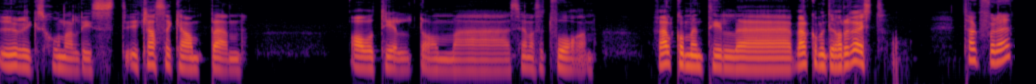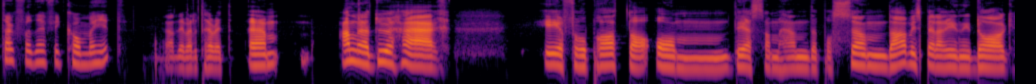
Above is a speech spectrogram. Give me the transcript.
urriksjournalist i Klassekampen av og til de eh, senaste två åren. Välkommen till, eh, välkommen till Radio Røyst. Takk for det. Takk for at jeg fikk komme hit. Ja, det er veldig trevligt. Um, anledningen att du er här är för att prata om det som hände på söndag. Vi spelar in idag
